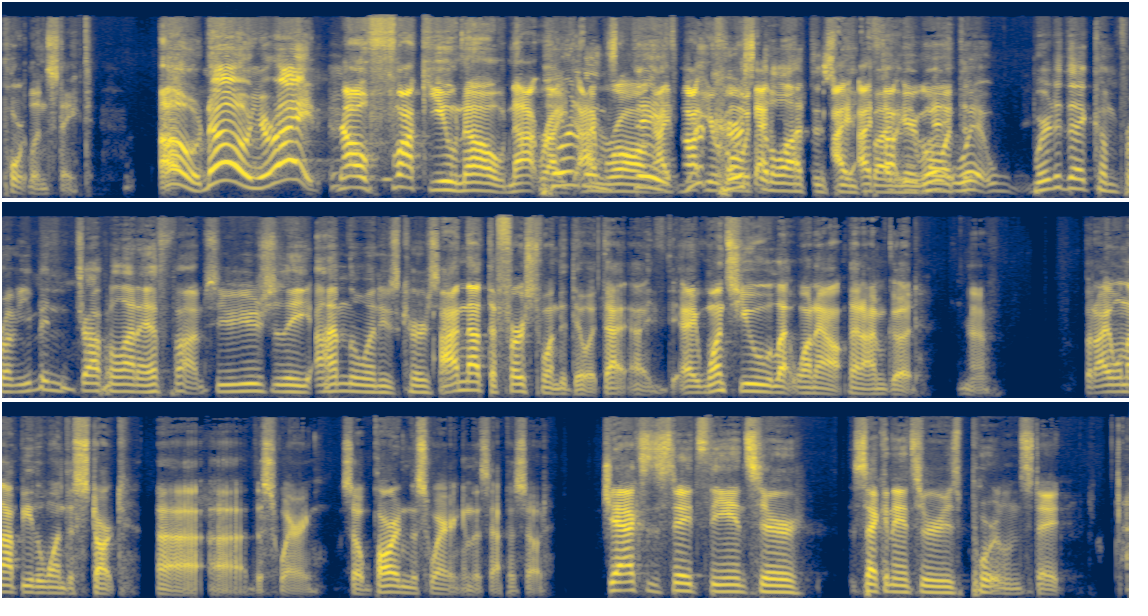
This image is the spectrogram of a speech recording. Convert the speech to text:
Portland State. Oh no, you're right. No, fuck you. No, not right. I'm Portland wrong. I thought you You're were cursing a lot this week. I by thought you were going Where, where- where did that come from? You've been dropping a lot of f bombs. You're usually I'm the one who's cursing. I'm not the first one to do it. That I, I, once you let one out, then I'm good. No. But I will not be the one to start uh, uh, the swearing. So pardon the swearing in this episode. Jackson State's the answer. Second answer is Portland State.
